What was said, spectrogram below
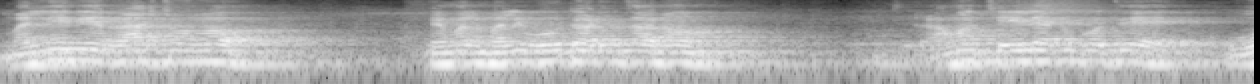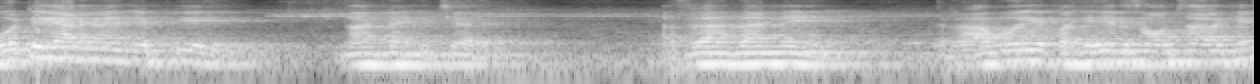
మళ్ళీ నేను రాష్ట్రంలో మిమ్మల్ని మళ్ళీ ఓటు అడుగుతాను. అమలు చేయలేకపోతే ఓటే అడగనని చెప్పి దాంట్లో ఆయన ఇచ్చారు. అసలు దాన్ని రాబోయే పదిహేను సంవత్సరాలకే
